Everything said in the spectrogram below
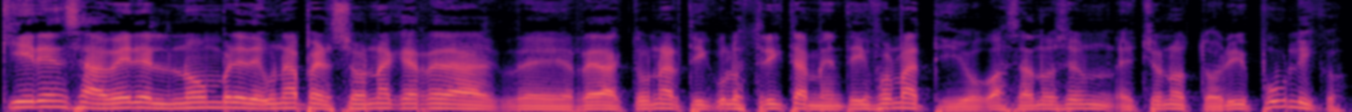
quieren saber el nombre de una persona que redactó un artículo estrictamente informativo basándose en un hecho notorio y público?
